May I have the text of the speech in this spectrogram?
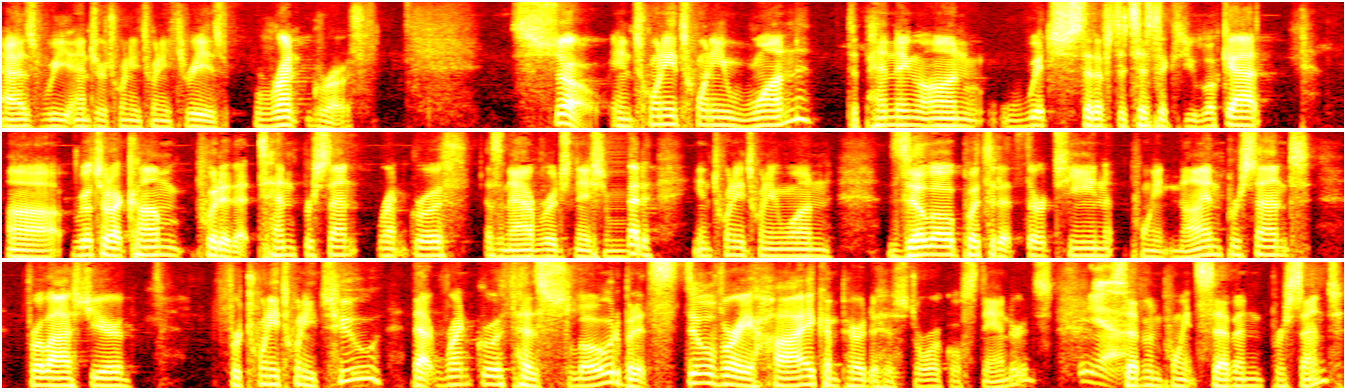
as we enter 2023 is rent growth. So, in 2021, depending on which set of statistics you look at, uh, Realtor.com put it at 10% rent growth as an average nationwide in 2021. Zillow puts it at 13.9% for last year. For 2022, that rent growth has slowed, but it's still very high compared to historical standards. Yeah. 7.7%.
